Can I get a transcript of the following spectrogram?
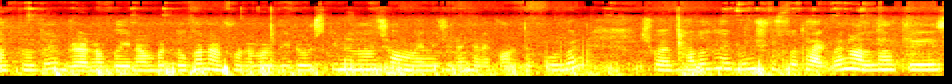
আত্মতে বিরানব্বই নাম্বার দোকান আর ফোন নাম্বার ভিডিওস কিনে দেওয়া হচ্ছে অনলাইনে জন্য এখানে কন্ট্যাক্ট করবেন। সবাই ভালো থাকবেন সুস্থ থাকবেন। আল্লাহ হাফিজ।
